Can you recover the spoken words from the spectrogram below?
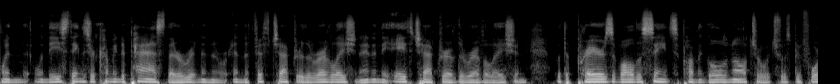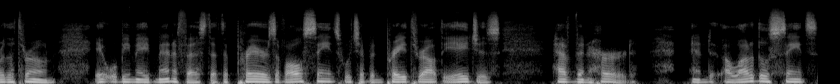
when when these things are coming to pass that are written in the, in the fifth chapter of the Revelation and in the eighth chapter of the Revelation, with the prayers of all the saints upon the golden altar which was before the throne, it will be made manifest that the prayers of all saints which have been prayed throughout the ages have been heard. And a lot of those saints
